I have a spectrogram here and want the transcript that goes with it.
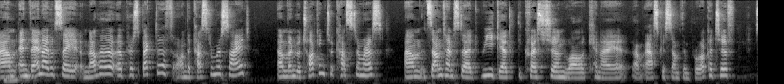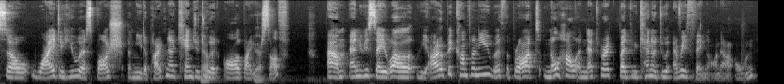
mm-hmm. And then I would say another uh, perspective on the customer side. Um, when we're talking to customers, um, it's sometimes that we get the question, well, can I um, ask you something provocative? So why do you as Bosch need a partner? Can't you do it all by yeah. yourself? Um, and we say, well, we are a big company with a broad know-how and network, but we cannot do everything on our own.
